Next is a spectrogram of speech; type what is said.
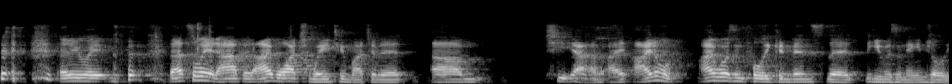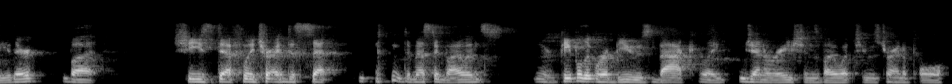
anyway, that's the way it happened. I watched way too much of it. Um, she, yeah, I, I don't, I wasn't fully convinced that he was an angel either, but she's definitely tried to set domestic violence or people that were abused back like generations by what she was trying to pull.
